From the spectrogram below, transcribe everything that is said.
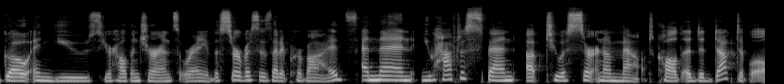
go and use your health insurance or any of the services that it provides. And then you have to spend up to a certain amount called a deductible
